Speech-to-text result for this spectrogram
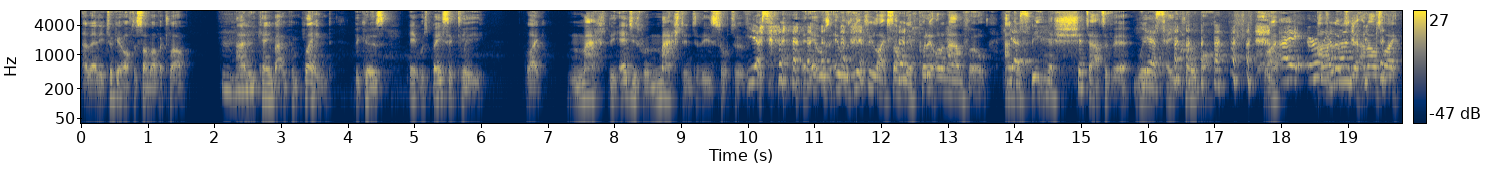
and then he took it off to some other club, mm-hmm. and he came back and complained because it was basically like mashed. The edges were mashed into these sort of. Yes. It was it was literally like somebody had put it on an anvil and Yes. just beaten the shit out of it with Yes. a crowbar. Right? I and I looked on- at it and I was like,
